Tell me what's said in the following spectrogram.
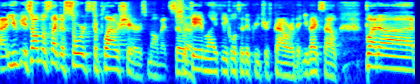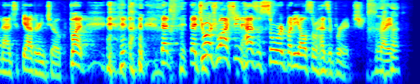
uh, you, it's almost like a swords to plowshares moment. So sure. gain life equal to the creature's power that you've exiled. But uh, Magic Gathering joke. But that that George Washington has a sword, but he also has a bridge, right?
